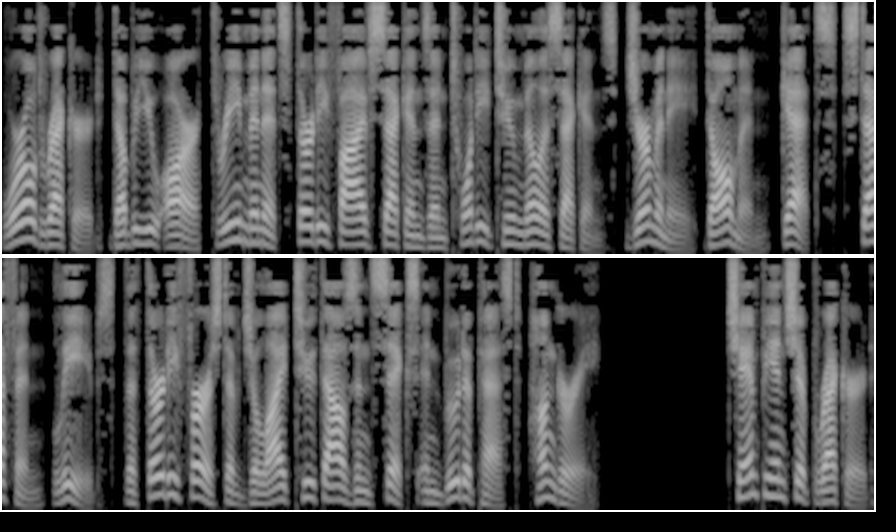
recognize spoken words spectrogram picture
World record WR 3 minutes 35 seconds and 22 milliseconds Germany Dallmann Götz Steffen Liebs the 31st of July 2006 in Budapest Hungary. Championship record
